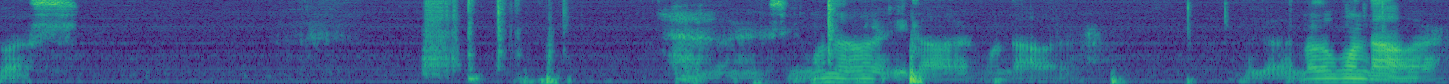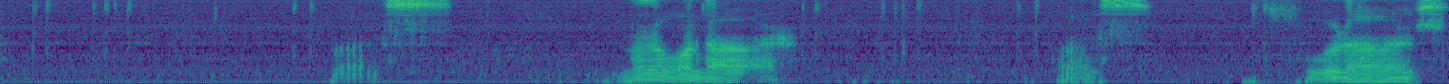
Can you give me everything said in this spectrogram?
plus uh, let's see one dollar eight dollar another one dollar plus another one dollar plus four dollars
